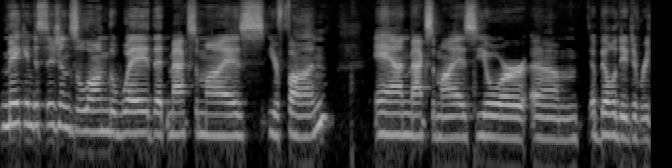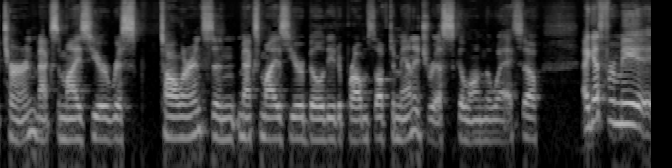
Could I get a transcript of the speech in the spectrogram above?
making decisions along the way that maximize your fun and maximize your um, ability to return maximize your risk tolerance and maximize your ability to problem solve to manage risk along the way so i guess for me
